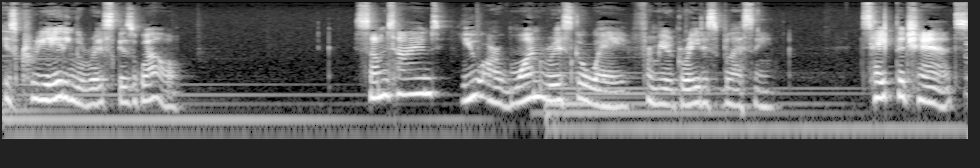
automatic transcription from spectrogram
is creating a risk as well. Sometimes you are one risk away from your greatest blessing. Take the chance.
